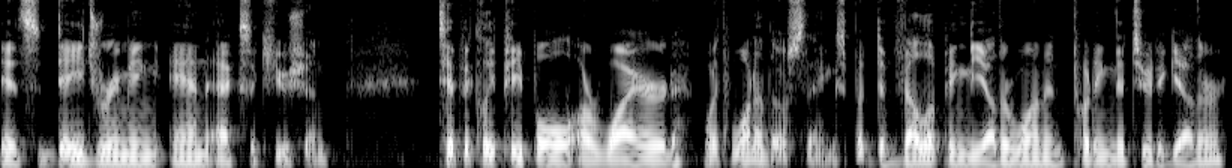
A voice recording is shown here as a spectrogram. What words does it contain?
it's daydreaming and execution. Typically, people are wired with one of those things, but developing the other one and putting the two together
